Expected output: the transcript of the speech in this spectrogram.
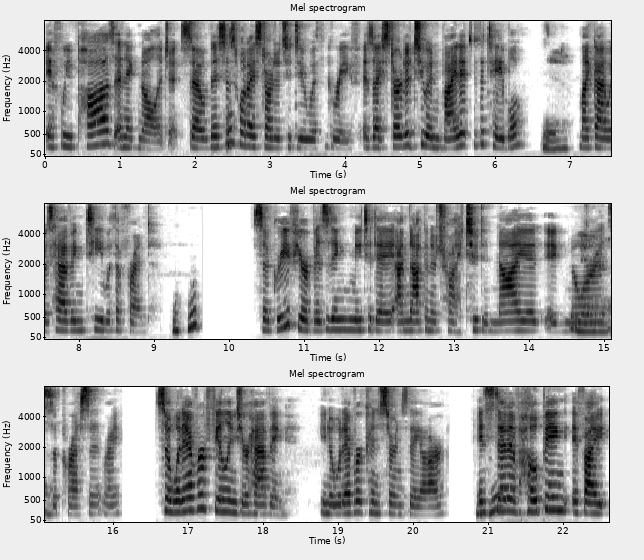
if we pause and acknowledge it. So this mm-hmm. is what I started to do with grief is I started to invite it to the table yeah. like I was having tea with a friend. Mm-hmm. So grief, you're visiting me today. I'm not going to try to deny it, ignore yeah. it, suppress it, right? So whatever feelings you're having, you know, whatever concerns they are, mm-hmm. instead of hoping if I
